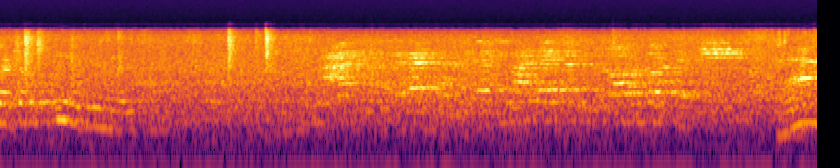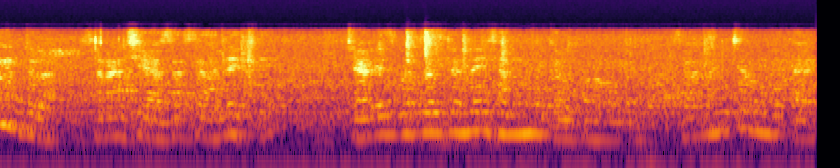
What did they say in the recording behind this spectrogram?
वाटलं बघून घेतो सरांशी असं असं आलंय ते. चाळीसबद्दल त्यांनाही सांगून दे कल्पना वगैरे. सरांना विचारून म्हणजे काय?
